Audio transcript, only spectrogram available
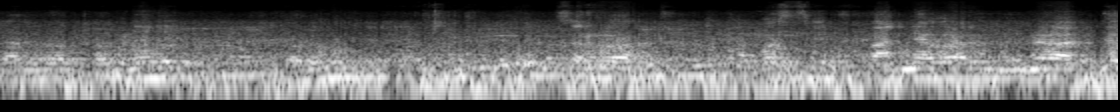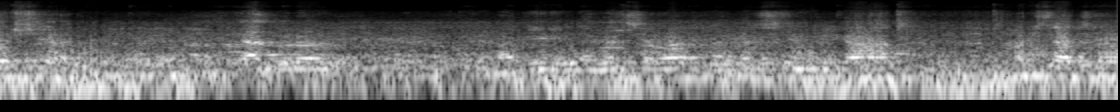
सर्व पगडे कडू सर्व उपस्थित मान्यवर मंडळ अध्यक्ष त्याचबरोबर माझी नगरसेवक नगरसेविका पक्षाचे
